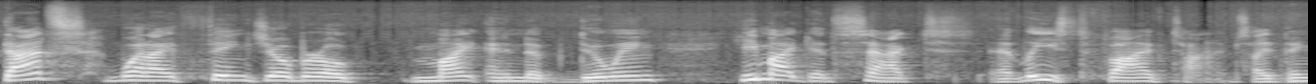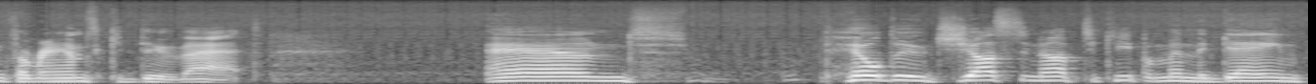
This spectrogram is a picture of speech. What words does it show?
that's what I think Joe Burrow might end up doing. He might get sacked at least five times. I think the Rams could do that. And he'll do just enough to keep him in the game,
